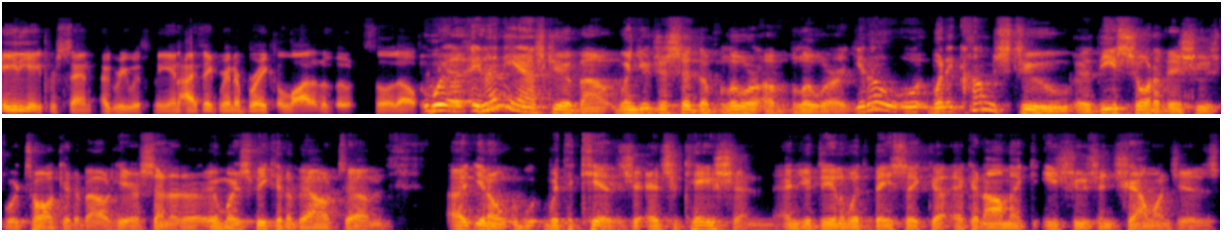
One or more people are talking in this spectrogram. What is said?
eighty-eight percent agree with me, and I think we're going to break a lot of the vote in Philadelphia. Well, and let me ask you about when you just said the bluer of bluer. You know, when it comes to uh, these sort of issues we're talking about here, Senator, and we're speaking about. Um, uh, you know, w- with the kids, your education, and you're dealing with basic uh, economic issues and challenges.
